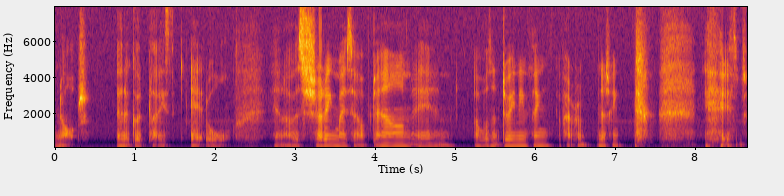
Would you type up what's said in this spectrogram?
not in a good place at all. And I was shutting myself down and I wasn't doing anything apart from knitting. and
